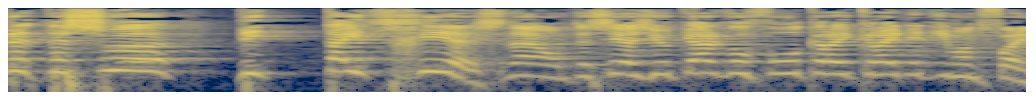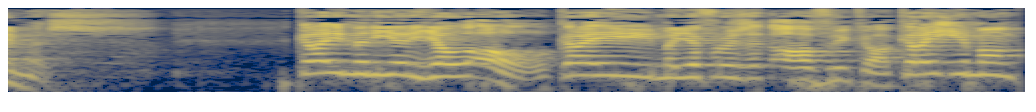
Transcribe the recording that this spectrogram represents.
Dit is so die tydsgees, né, nou, om te sê as jou kerk wil vol kry, kry net iemand famous. Kry meneer heelal, kry mevrou Suid-Afrika, kry iemand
